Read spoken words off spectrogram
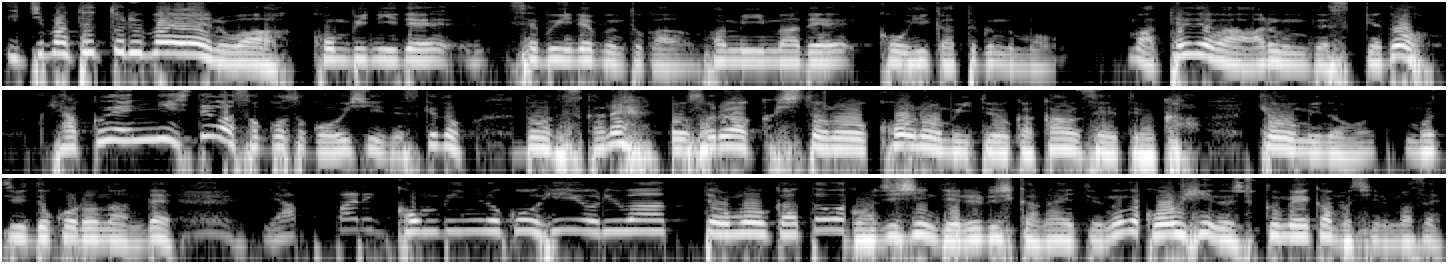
一番手っ取り早いのはコンビニでセブンイレブンとかファミマでコーヒー買ってくるのもまあ手ではあるんですけど、100円にしてはそこそこ美味しいですけど、どうですかね それは人の好みというか感性というか、興味の持ちどころなんで、やっぱりコンビニのコーヒーよりはって思う方は、ご自身で入れるしかないというのがコーヒーの宿命かもしれません。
